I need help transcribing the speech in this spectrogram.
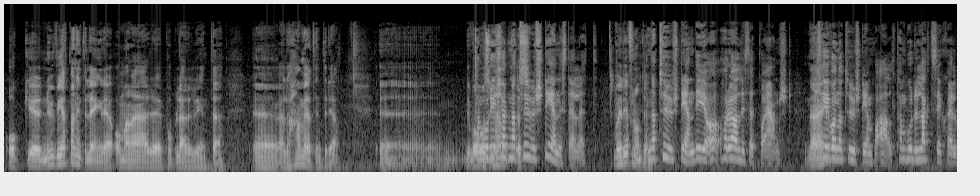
Och eh, nu vet man inte längre om han är eh, populär eller inte. Eller han vet inte det. Det var Han borde ju kört natursten istället. Vad är det för någonting? Natursten, det är, har du aldrig sett på Ernst? Det Nej. ska ju vara natursten på allt. Han borde lagt sig själv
